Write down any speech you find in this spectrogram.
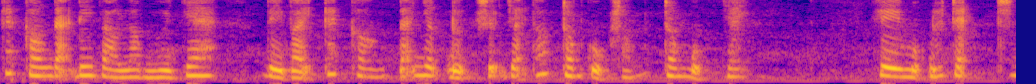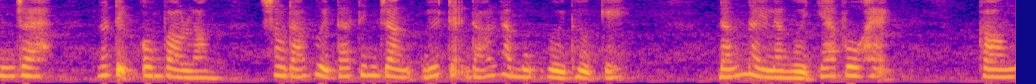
các con đã đi vào lòng người cha. Vì vậy, các con đã nhận được sự giải thoát trong cuộc sống trong một giây. Khi một đứa trẻ sinh ra, nó được ôm vào lòng. Sau đó, người ta tin rằng đứa trẻ đó là một người thừa kế. Đấng này là người cha vô hạn. Còn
